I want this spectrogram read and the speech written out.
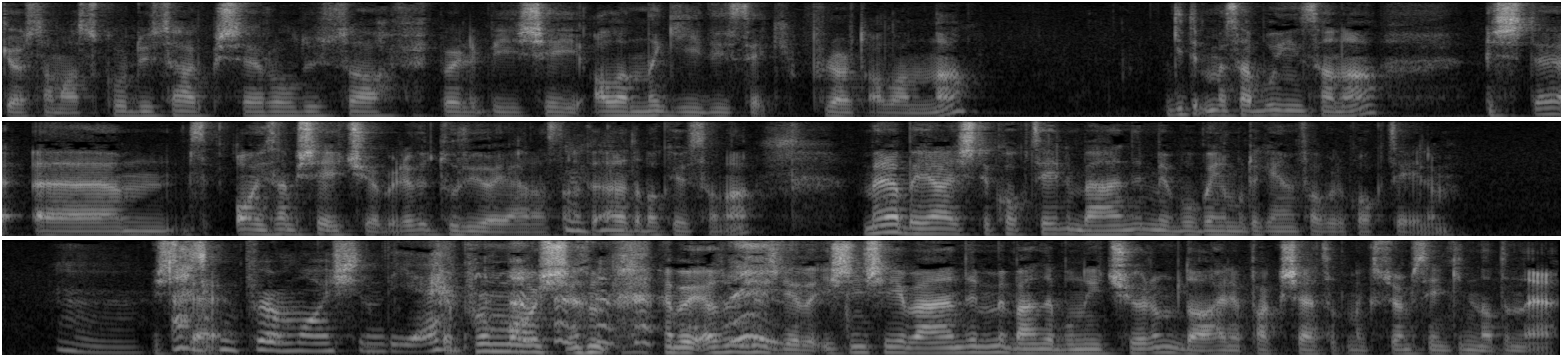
göz teması kurduysak bir şeyler olduysa hafif böyle bir şey alanına giydiysek flört alanına gidip mesela bu insana işte o insan bir şey içiyor böyle ve duruyor yani aslında arada bakıyor sana. Merhaba ya işte kokteylini beğendin mi? Bu benim buradaki en favori kokteylim. İşte Aşkım promotion diye. ya promotion. ha böyle az önce işte da işin şeyi beğendin mi? Ben de bunu içiyorum da hani farklı şeyler tatmak istiyorum. Seninkinin adı ne?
